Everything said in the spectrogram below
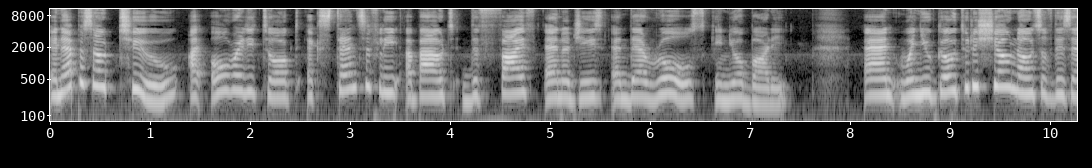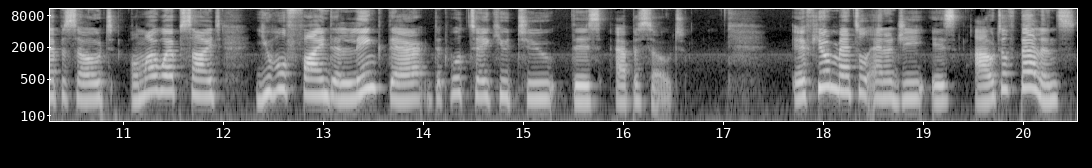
In episode 2, I already talked extensively about the five energies and their roles in your body. And when you go to the show notes of this episode on my website, you will find a link there that will take you to this episode. If your metal energy is out of balance,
